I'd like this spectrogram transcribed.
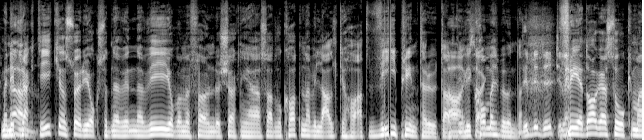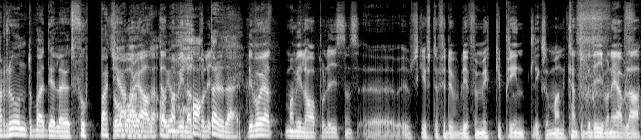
men i praktiken så är det ju också när vi, när vi jobbar med förundersökningar, alltså advokaterna vill alltid ha att vi printar ut allting. Ja, vi kommer till bebundna. Det blir dyrt. Fredagar så åker man runt och bara delar ut fuppar till alla. Alltid, och jag man hatar det där. Det var ju att man ville ha polisens uh, utskrifter för det blev för mycket print. Liksom. Man kan inte bedriva någon jävla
